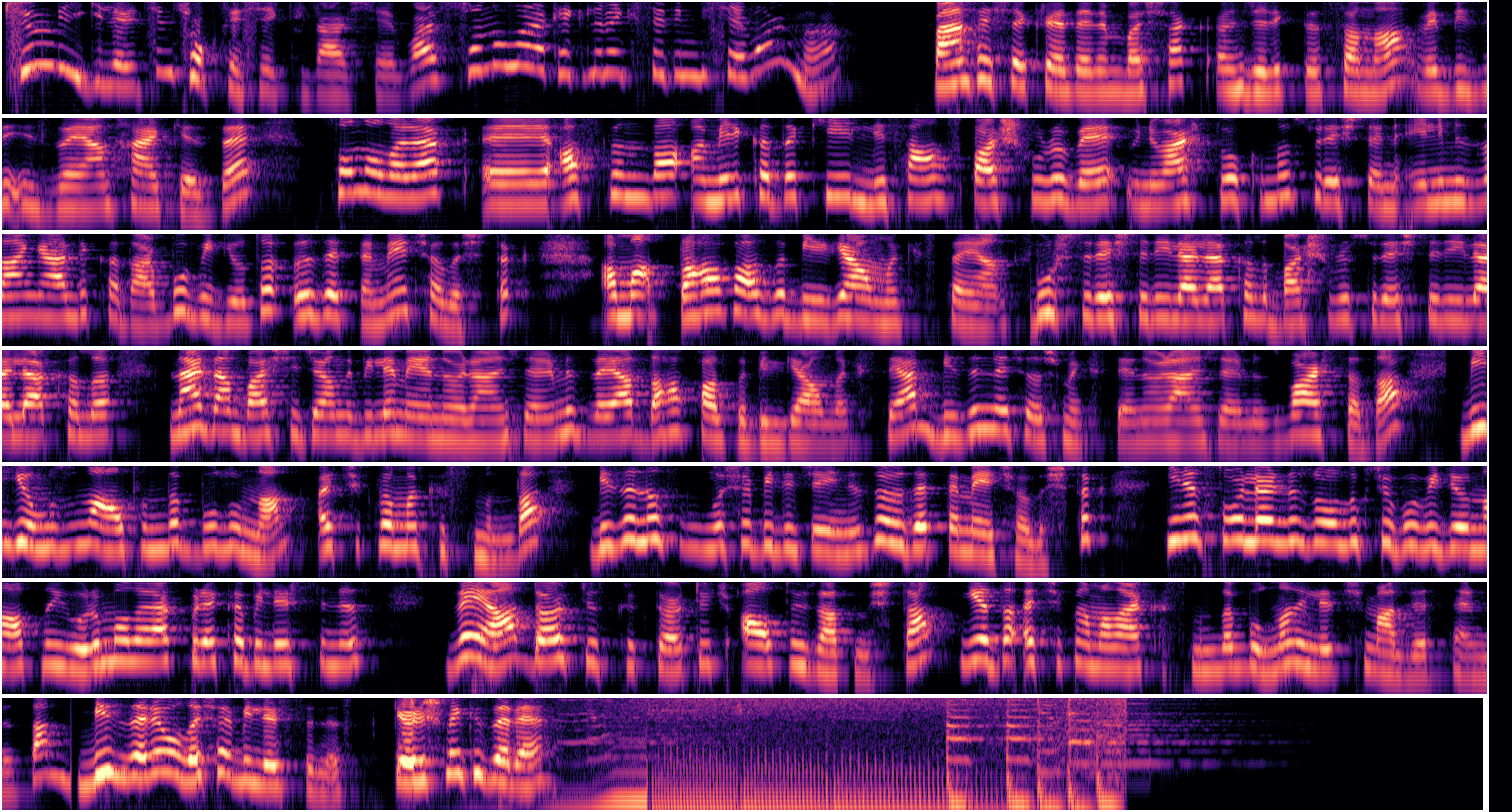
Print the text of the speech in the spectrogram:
Tüm bilgiler için çok teşekkürler Şevval. Son olarak eklemek istediğin bir şey var mı? Ben teşekkür ederim Başak. Öncelikle sana ve bizi izleyen herkese. Son olarak e, aslında Amerika'daki lisans başvuru ve üniversite okuma süreçlerini elimizden geldiği kadar bu videoda özetlemeye çalıştık. Ama daha fazla bilgi almak isteyen, burs süreçleriyle alakalı, başvuru süreçleriyle alakalı, nereden başlayacağını bilemeyen öğrencilerimiz veya daha fazla bilgi almak isteyen, bizimle çalışmak isteyen öğrencilerimiz varsa da videomuzun altında bulunan açıklama kısmında bize nasıl ulaşabileceğinizi özetlemeye çalıştık. Yine sorularınız oldukça bu videonun altına yorum olarak bırakabilirsiniz veya 444 3 660'tan ya da açıklamalar kısmında bulunan iletişim adreslerimizden bizlere ulaşabilirsiniz. Görüşmek üzere.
